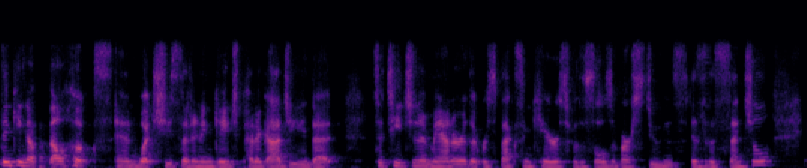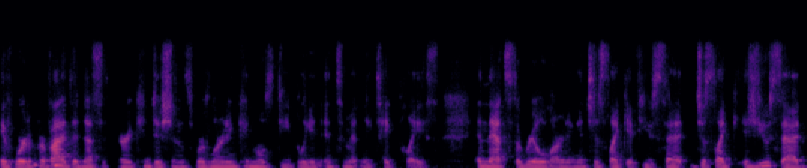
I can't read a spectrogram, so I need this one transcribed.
thinking of Bell Hooks and what she said in Engaged Pedagogy that to teach in a manner that respects and cares for the souls of our students is essential if we're to mm-hmm. provide the necessary conditions where learning can most deeply and intimately take place. And that's the real learning. And just like if you said, just like as you said,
